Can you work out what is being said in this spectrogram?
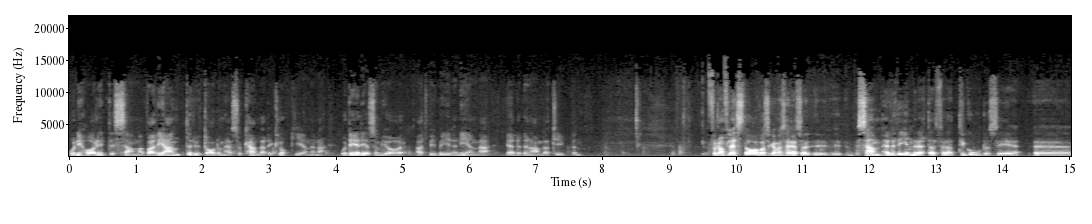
och ni har inte samma varianter utav de här så kallade klockgenerna. Och det är det som gör att vi blir den ena eller den andra typen. För de flesta av oss kan man säga att eh, eh, samhället är inrättat för att tillgodose eh,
